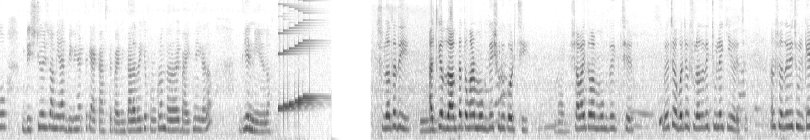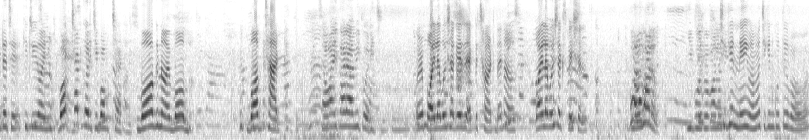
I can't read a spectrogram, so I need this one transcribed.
বৃষ্টি হয়েছিল আমি আর বিবিহার থেকে একা আসতে পারিনি। দাদাভাইকে ফোন করলাম দাদাভাই বাইক নিয়ে গেল দিয়ে নিয়ে এলো। সুলতা দি আজকে ব্লগটা তোমার মুখ দিয়ে শুরু করছি। সবাই তোমার মুখ দেখছে। বুঝেছ? বলছো সুলতা দির চুলে কি হয়েছে? আমি সুলতা চুল কেটেছে কিছুই হয়নি। বব ছাট করেছি বব ছাট। বগ নয় বব। বব ছাট। সবাই করে আমি করেছি। মানে পয়লা বৈশাখের একটা ছাঁট তাই না? পয়লা বৈশাখ স্পেশাল বলো বলো। কি বলব বলো চিকেন নেই মামা চিকেন করতে পাবো বাবা?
